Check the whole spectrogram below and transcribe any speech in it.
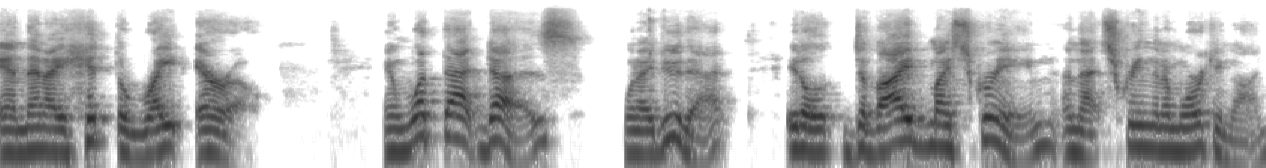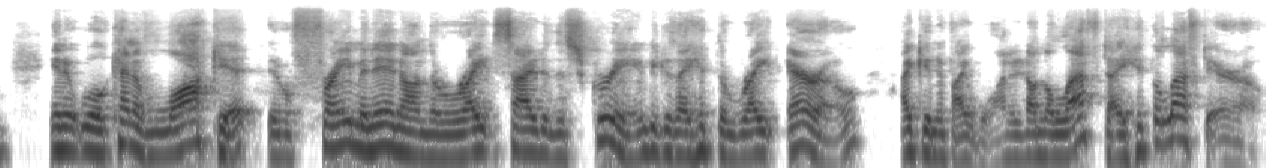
and then I hit the right arrow. And what that does when I do that, it'll divide my screen and that screen that I'm working on, and it will kind of lock it. It'll frame it in on the right side of the screen because I hit the right arrow. I can, if I want it on the left, I hit the left arrow.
